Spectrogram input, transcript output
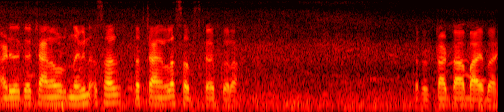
आणि जर का चॅनलवर नवीन असाल तर चॅनलला सबस्क्राईब करा. तर टाटा बाय बाय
